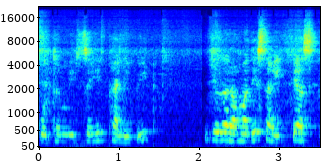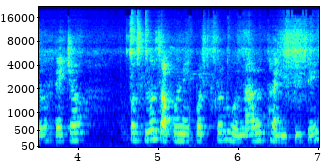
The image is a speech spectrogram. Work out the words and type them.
कोथिंबीरचं हे थालीपीठ. जे घरामध्ये साहित्य असतं त्याच्यापासूनच आपण हे पटकन होणारं थालीपीठ आहे.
